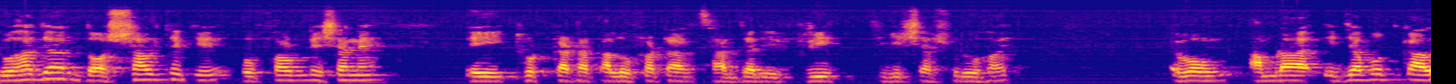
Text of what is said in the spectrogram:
দু হাজার দশ সাল থেকে হোপ ফাউন্ডেশনে এই ঠোঁট কাটা, তালু ফাটার সার্জারি ফ্রি চিকিৎসা শুরু হয় এবং আমরা যাবৎকাল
